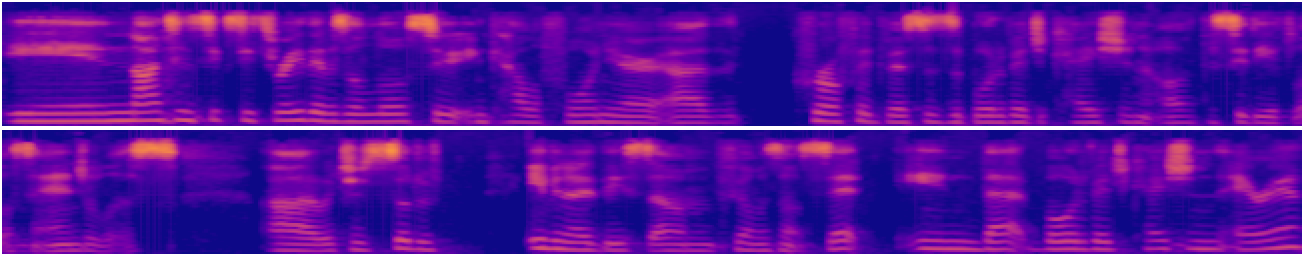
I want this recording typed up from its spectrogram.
In 1963, there was a lawsuit in California, uh, Crawford versus the Board of Education of the City of Los Angeles, uh, which is sort of, even though this um, film is not set in that Board of Education area,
